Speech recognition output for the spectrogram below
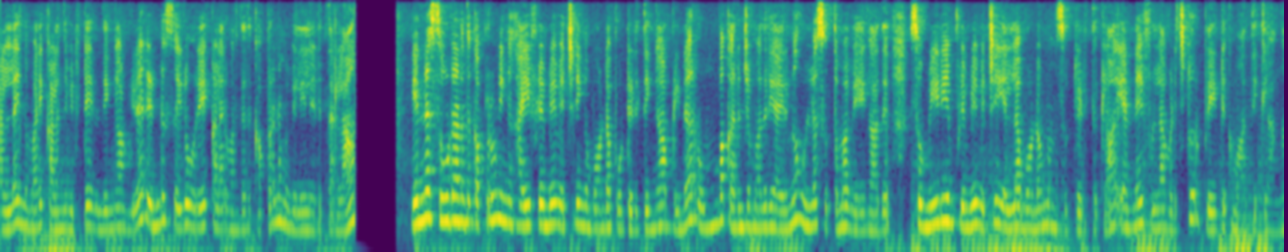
நல்லா இந்த மாதிரி கலந்து விட்டுட்டே இருந்தீங்க அப்படின்னா ரெண்டு சைடும் ஒரே கலர் வந்ததுக்கப்புறம் நம்ம வெளியில் எடுத்துடலாம். எண்ணெய் சூடானதுக்கப்புறம் நீங்கள் ஹை ஃப்ளேம்லேயே வச்சு நீங்கள் போண்டா போட்டு எடுத்தீங்க அப்படின்னா ரொம்ப கரிஞ்ச மாதிரி ஆயிருங்க. உள்ளே சுத்தமாக வேகாது. ஸோ மீடியம் ஃப்ளேம்லேயே வச்சு எல்லா போண்டாவும் நம்ம சுட்டு எடுத்துக்கலாம். எண்ணெய் ஃபுல்லாக வடிச்சிட்டு ஒரு பிளேட்டுக்கு மாற்றிக்கலாங்க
